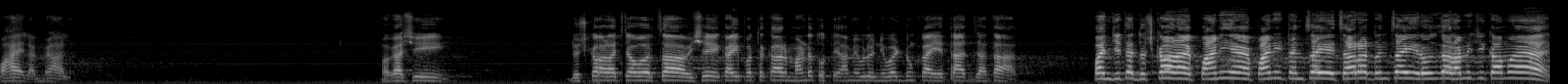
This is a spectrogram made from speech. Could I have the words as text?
पाहायला मिळालं. मगाशी दुष्काळाच्या वरचा विषय काही पत्रकार मांडत होते. आम्ही बोललो निवडणुका येतात जातात. पण जिथं दुष्काळ आहे पाणी आहे पाणी टंचाई आहे चारा टंचाई रोजगार हमीची कामं आहेत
